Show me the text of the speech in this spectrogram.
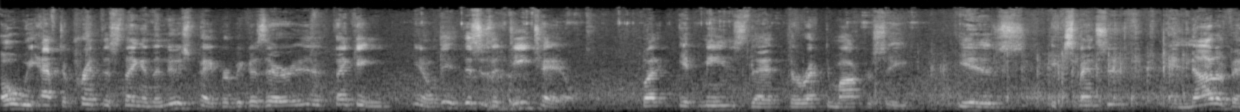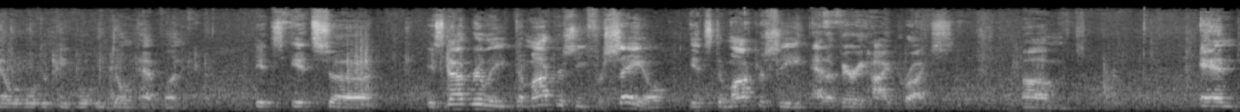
oh, we have to print this thing in the newspaper because they're uh, thinking, you know, thi- this is a detail. But it means that direct democracy is expensive and not available to people who don't have money. It's, it's, uh, it's not really democracy for sale, it's democracy at a very high price. Um, and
